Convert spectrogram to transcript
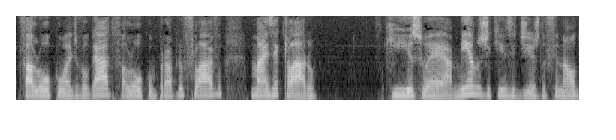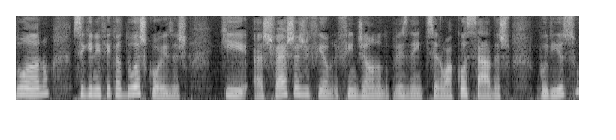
falou com o advogado, falou com o próprio Flávio, mas é claro, que isso é a menos de 15 dias do final do ano, significa duas coisas. Que as festas de fim de ano do presidente serão acossadas por isso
